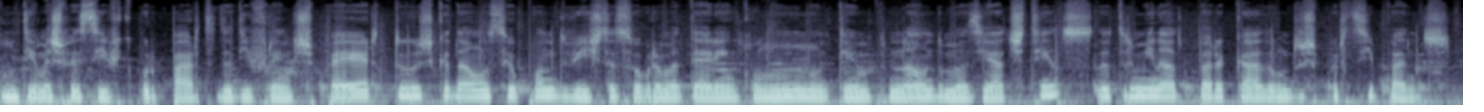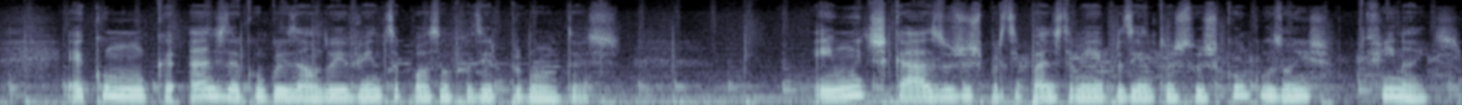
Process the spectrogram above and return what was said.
um tema específico por parte de diferentes expertos, cada um o seu ponto de vista sobre a matéria em comum num tempo não demasiado extenso, determinado para cada um dos participantes. É comum que antes da conclusão do evento se possam fazer perguntas. Em muitos casos, os participantes também apresentam as suas conclusões finais.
